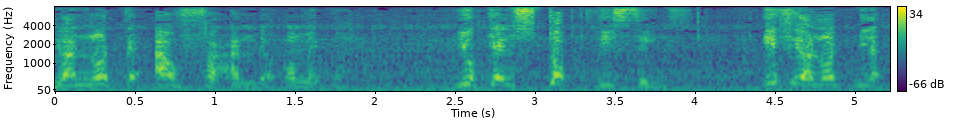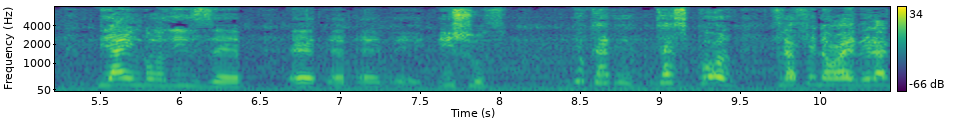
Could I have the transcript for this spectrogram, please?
you are not the alpha and the omega. You can stop these things. If you are not be behind all these uh, uh, uh, uh, issues you can just call filafina waibera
